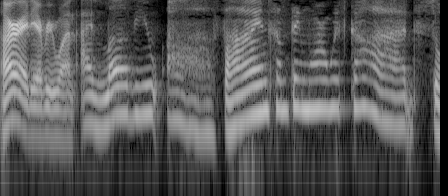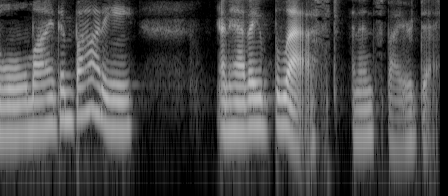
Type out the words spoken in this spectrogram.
All right, everyone. I love you all. Find something more with God, soul, mind, and body, and have a blessed and inspired day.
